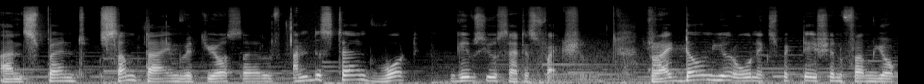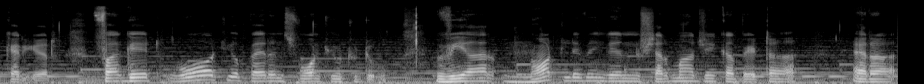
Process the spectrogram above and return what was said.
and spend some time with yourself. Understand what gives you satisfaction. Write down your own expectation from your career. Forget what your parents want you to do. We are not living in Sharma ji ka beta era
